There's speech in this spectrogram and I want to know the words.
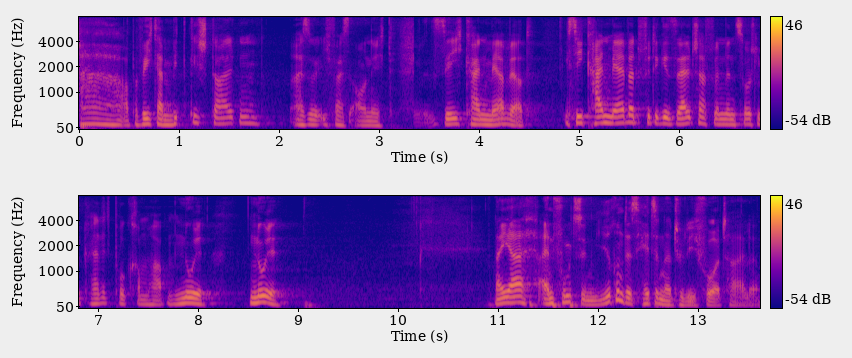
Ah, aber will ich da mitgestalten? Also ich weiß auch nicht. Sehe ich keinen Mehrwert. Ich sehe keinen Mehrwert für die Gesellschaft, wenn wir ein Social Credit Programm haben. Null. Null. Naja, ein funktionierendes hätte natürlich Vorteile.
